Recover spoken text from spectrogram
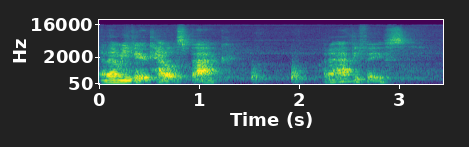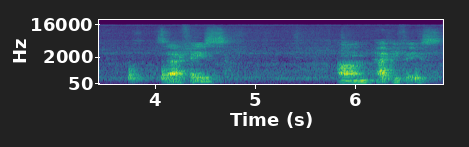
And then when you get your catalyst back, put a happy face. Sad face. Um, happy face.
